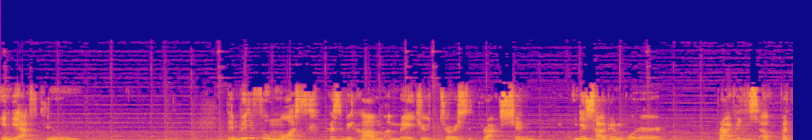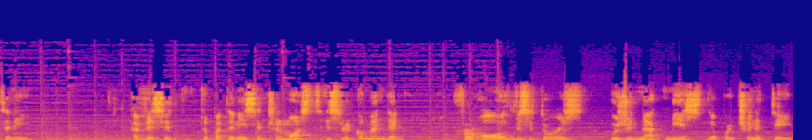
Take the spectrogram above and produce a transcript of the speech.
in the afternoon. The beautiful mosque has become a major tourist attraction in the southern border province of Pattani. A visit to Pattani Central Mosque is recommended for all visitors who should not miss the opportunity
